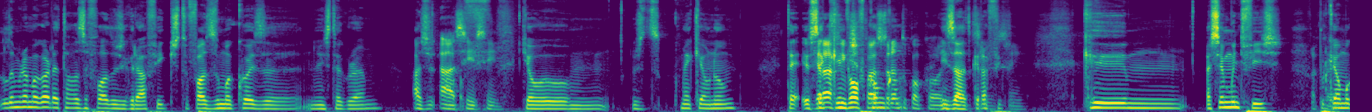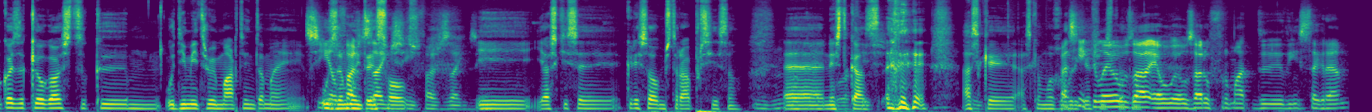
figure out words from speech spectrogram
Lembra-me agora, estavas a falar dos gráficos, tu fazes uma coisa no Instagram, às- ah, sim, sim. que é o. hum, como é que é o nome? Eu sei Gráficos que envolve faço com, durante o cocó. Exato, sim, sim. que hum, achei muito fixe Porque é uma coisa que eu gosto que hum, o Dimitri Martin também Sim, usa muito em desenhos, solos. sim, faz desenhos. é. E, e acho que isso é. Queria só mostrar a apreciação. Uhum, eh, ok, neste boa, caso. acho, Sim. que é, acho que é uma Ah, rubrica. sim, aquilo é usar, é, o- usar o formato de, de Instagram.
